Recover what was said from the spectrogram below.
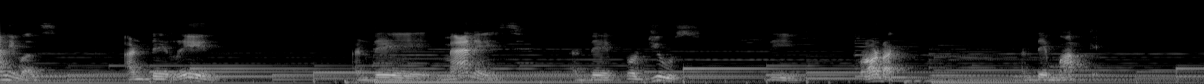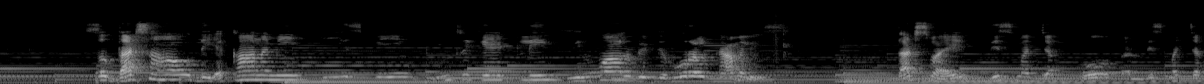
animals and they rear and they manage and they produce the product and they market. So that's how the economy is being intricately involved with the rural families that's why this much of growth and this much of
